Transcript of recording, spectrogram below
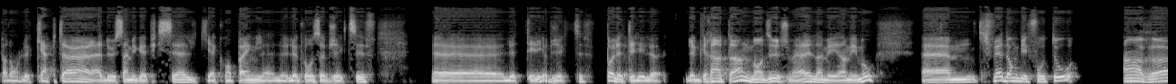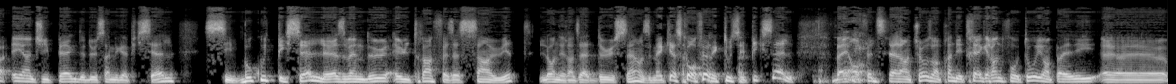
pardon, le capteur à 200 mégapixels qui accompagne le, gros objectif euh, le téléobjectif, pas le télé là, le grand angle, mon Dieu, je me dans mes, dans mes mots, euh, qui fait donc des photos en RAW et en JPEG de 200 mégapixels. C'est beaucoup de pixels. Le S22 Ultra en faisait 108. Là, on est rendu à 200. On se dit, mais qu'est-ce qu'on fait avec tous ces pixels? Ben, on fait différentes choses. On prend des très grandes photos et on peut aller euh,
